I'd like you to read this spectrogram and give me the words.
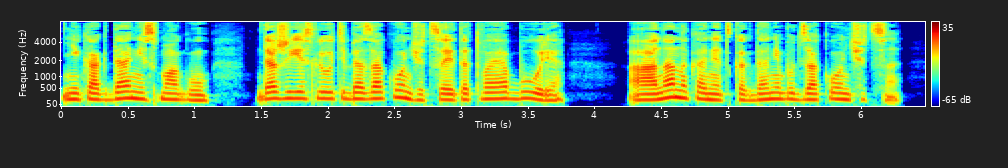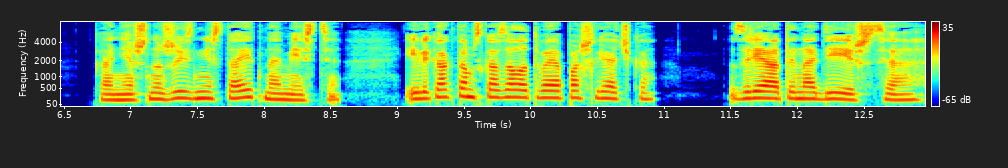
Никогда не смогу, даже если у тебя закончится эта твоя буря. А она, наконец, когда-нибудь закончится. Конечно, жизнь не стоит на месте. Или как там сказала твоя пошлячка? Зря ты надеешься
